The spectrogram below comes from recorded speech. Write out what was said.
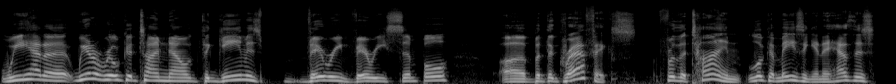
We had a we had a real good time. Now the game is very very simple, uh, but the graphics for the time look amazing, and it has this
